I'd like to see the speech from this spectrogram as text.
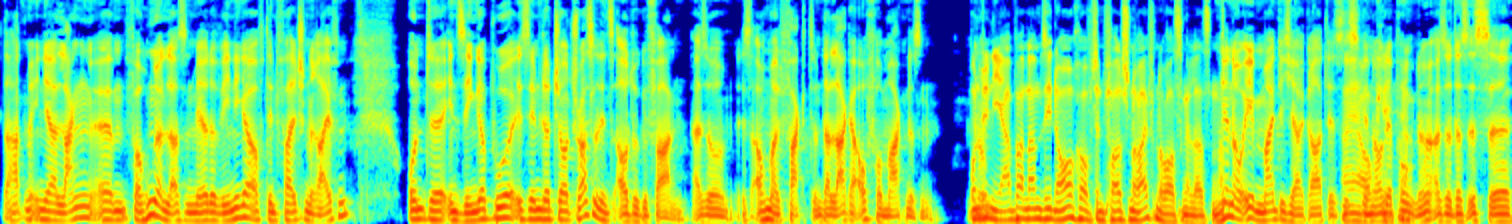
Da hat man ihn ja lang ähm, verhungern lassen, mehr oder weniger, auf den falschen Reifen. Und äh, in Singapur ist ihm der George Russell ins Auto gefahren. Also ist auch mal Fakt. Und da lag er auch vor Magnussen. Und in Japan haben sie ihn auch auf den falschen Reifen draußen gelassen. Ne? Genau, eben meinte ich ja gerade. Das ist ah, ja, genau okay, der Punkt. Ne? Also das ist äh,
